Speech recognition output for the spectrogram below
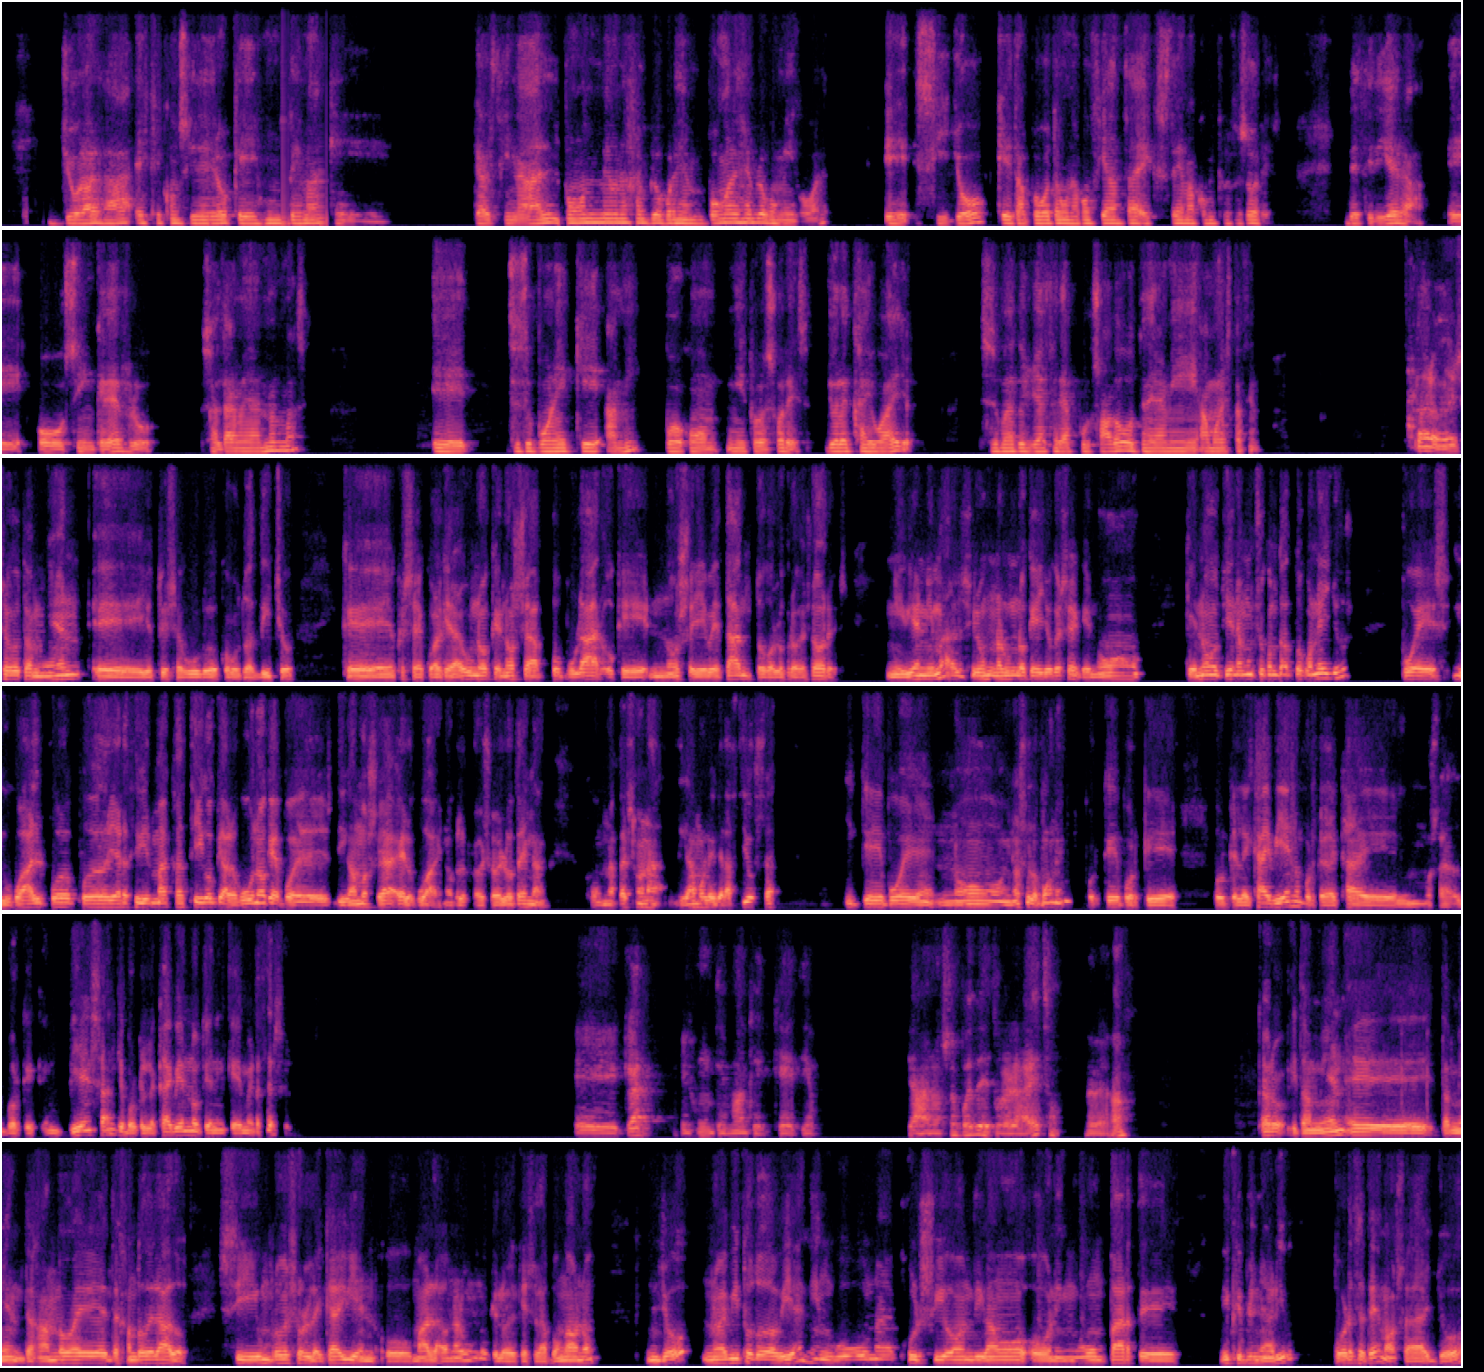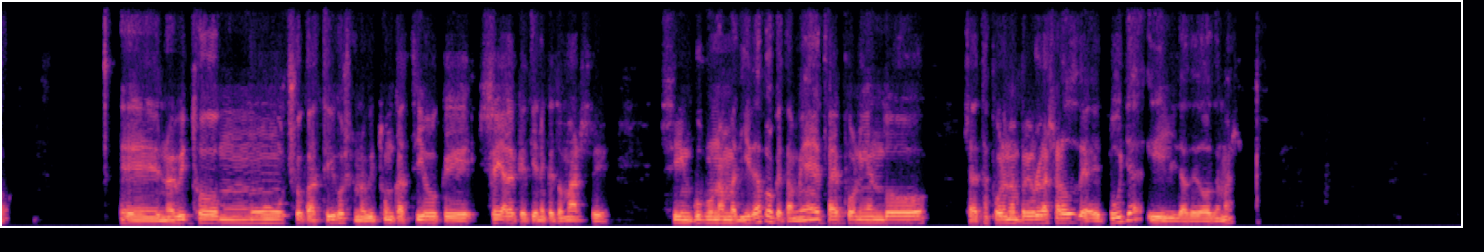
yo la verdad es que considero que es un tema que, que al final, ponme un ejemplo, por ejemplo, pongo el ejemplo conmigo, ¿vale? Eh, si yo, que tampoco tengo una confianza extrema con mis profesores, decidiera eh, o sin quererlo saltarme las normas, se supone que a mí, por, como mis profesores, yo les caigo a ellos, se supone que yo ya estaría expulsado o tendría mi amonestación. Claro, eso también eh, yo estoy seguro, como tú has dicho, que yo qué sé, cualquier alumno que no sea popular o que no se lleve tanto con los profesores, ni bien ni mal, si es un alumno que yo qué sé, que no, que no tiene mucho contacto con ellos, pues igual pues, podría recibir más castigo que alguno que pues digamos sea el guay, ¿no? Que los profesores lo tengan con una persona, digámosle, graciosa y que pues no, no se lo ponen. ¿Por qué? Porque porque les cae bien o porque les cae, o sea, porque piensan que porque les cae bien no tienen que merecerse. Eh, claro, es un tema que, que, tío, ya no se puede tolerar esto, de verdad. Claro, y también, eh, también dejando, eh, dejando de lado si un profesor le cae bien o mal a un alumno que, lo, que se la ponga o no, yo no he visto todavía ninguna expulsión, digamos, o ningún parte disciplinario por ese tema. O sea, yo eh, no he visto mucho castigo, o sea, no he visto un castigo que sea el que tiene que tomarse si incumple unas medidas, porque también estás exponiendo, o sea, estás poniendo en peligro la salud de tuya y la de los demás.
